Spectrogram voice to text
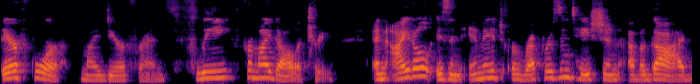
"Therefore, my dear friends, flee from idolatry. An idol is an image or representation of a god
